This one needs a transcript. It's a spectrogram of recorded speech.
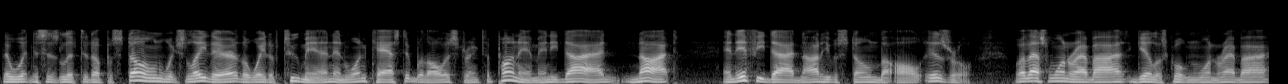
the witnesses lifted up a stone which lay there, the weight of two men, and one cast it with all his strength upon him, and he died not and if he died not, he was stoned by all Israel. Well, that's one rabbi. Gill is quoting one rabbi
